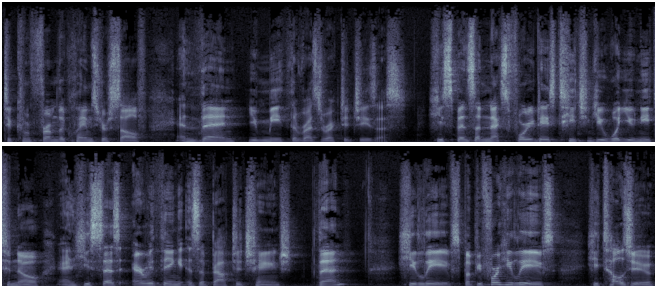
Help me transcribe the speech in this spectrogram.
to confirm the claims yourself, and then you meet the resurrected Jesus. He spends the next 40 days teaching you what you need to know, and he says everything is about to change. Then he leaves. But before he leaves, he tells you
